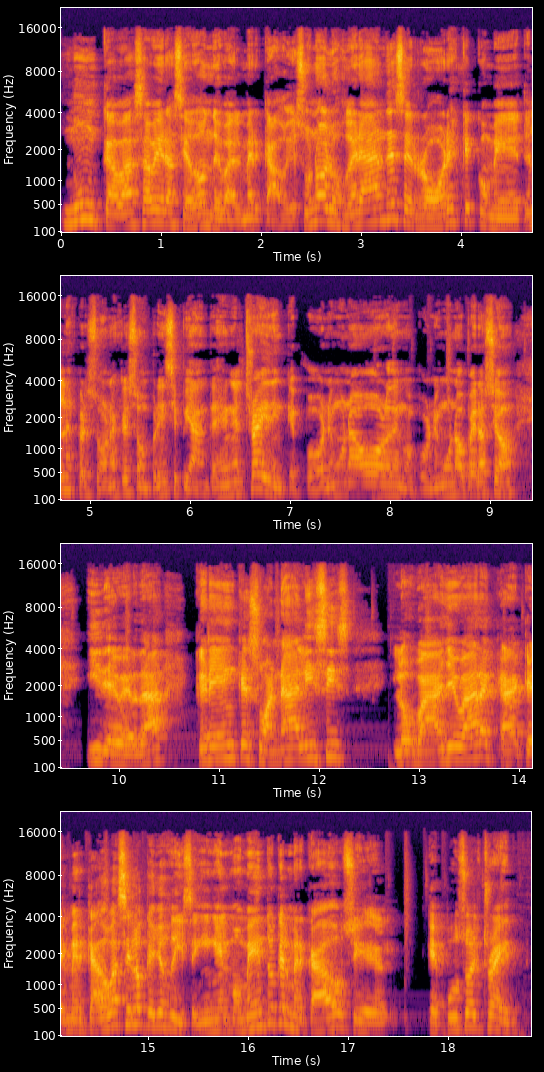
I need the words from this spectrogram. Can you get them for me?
nunca va a saber hacia dónde va el mercado. Y es uno de los grandes errores que cometen las personas que son principiantes en el trading, que ponen una orden o ponen una operación y de verdad creen que su análisis los va a llevar a, que el mercado va a hacer lo que ellos dicen. Y en el momento que el mercado, si que puso el trade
